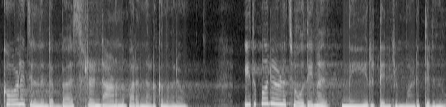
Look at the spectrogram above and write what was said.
കോളേജിൽ നിന്റെ ബെസ്റ്റ് ഫ്രണ്ട് ആണെന്ന് പറഞ്ഞ് നടക്കുന്നവനോ? ഇതുപോലെയുള്ള ചോദ്യങ്ങൾ നേരിട്ട് എനിക്ക് മടുത്തിരുന്നു.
